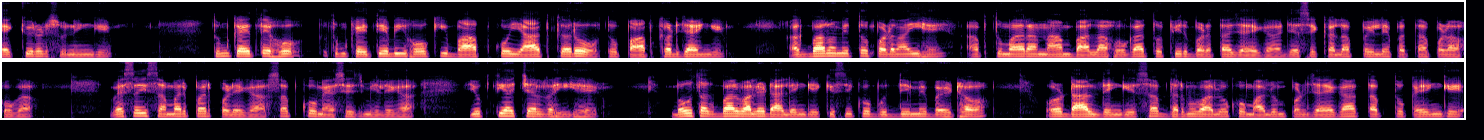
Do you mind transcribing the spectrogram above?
एक्यूरेट सुनेंगे। तुम कहते हो, तुम कहते भी हो कि बाप को याद करो तो पाप कट जाएँगे। अखबारों में तो पढ़ना ही है। अब तुम्हारा नाम बाला होगा तो फिर बढ़ता जाएगा, जैसे कलब पहले पता पड़ा होगा। वैसे ही समर पर पड़ेगा, सबको मैसेज मिलेगा। युक्तियाँ चल रही है। बहुत अखबार वाले डालेंगे, किसी को बुद्धि में बैठा और डाल देंगे। सब धर्म वालों को मालूम पड़ जाएगा, तब तो कहेंगे,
